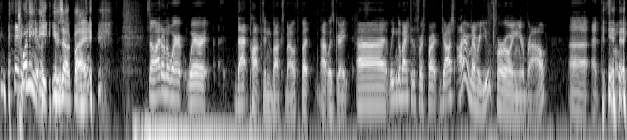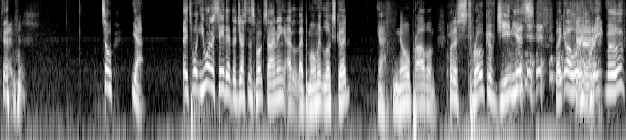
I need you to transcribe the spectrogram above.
And he 20 feet he was out by. So I don't know where where that popped in Buck's mouth, but that was great. Uh, we can go back to the first part, Josh. I remember you furrowing your brow uh, at the Smoak extension. So, yeah. It's what you want to say that the Justin Smoak signing at, at the moment looks good. Yeah, no problem. But a stroke of genius? like, oh, what a great move.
